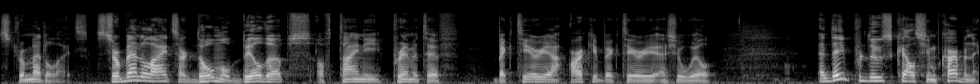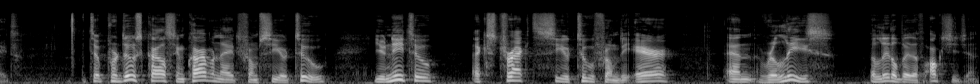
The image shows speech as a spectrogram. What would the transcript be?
stromatolites. Stromatolites are domal buildups of tiny primitive bacteria, archaebacteria as you will, and they produce calcium carbonate, to produce calcium carbonate from CO2, you need to extract CO2 from the air and release a little bit of oxygen.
